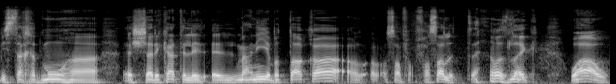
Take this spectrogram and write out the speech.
بيستخدموها الشركات اللي المعنية بالطاقة. فصلت. Was like wow.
